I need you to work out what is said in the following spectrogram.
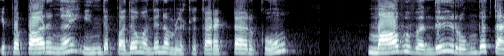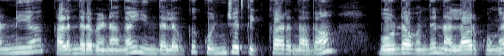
இப்போ பாருங்கள் இந்த பதம் வந்து நம்மளுக்கு கரெக்டாக இருக்கும். மாவு வந்து ரொம்ப தண்ணியாக கலந்துட வேணாங்க. இந்த அளவுக்கு கொஞ்சம் திக்காக இருந்தால் தான் போண்டா வந்து நல்லா இருக்குங்க.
